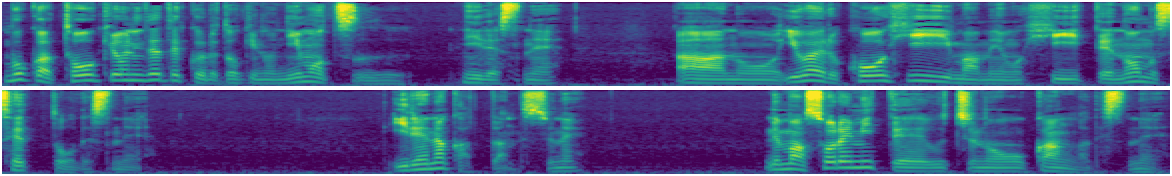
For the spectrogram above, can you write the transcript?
僕は東京に出てくる時の荷物にですね、あの、いわゆるコーヒー豆をひいて飲むセットをですね、入れなかったんですよね。で、まあ、それ見て、うちのおかんがですね、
